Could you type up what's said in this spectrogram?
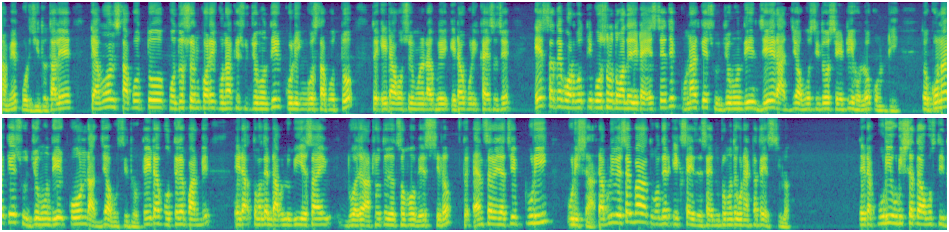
নামে পরিচিত। তাহলে কেমন স্থাপত্য প্রদর্শন করে কোনাকে সূর্য মন্দির? কলিঙ্গ স্থাপত্য। তো এটা অবশ্যই মনে রাখবে, এটাও পরীক্ষা এসেছে। এর সাথে পরবর্তী প্রশ্ন তোমাদের যেটা এসছে যে কোণার্কে সূর্য মন্দির যে রাজ্যে অবস্থিত, সেটি হলো কোনটি? তো কোণার্কে সূর্য মন্দির কোন রাজ্যে অবস্থিত? তো এটা প্রত্যেকে পারবে। এটা তোমাদের ডাব্লিউবিএসআই দু হাজার আঠারোতে যত সম্ভব এসেছিল। তো অ্যান্সার হয়ে যাচ্ছে পুরী উড়িষ্যা। ডাব্লিউবিএসআই বা তোমাদের এক্সাইজ এসআই দুটোর মধ্যে কোনো একটাতে এসেছিল। তো এটা পুরী, উড়িষ্যাতে অবস্থিত।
